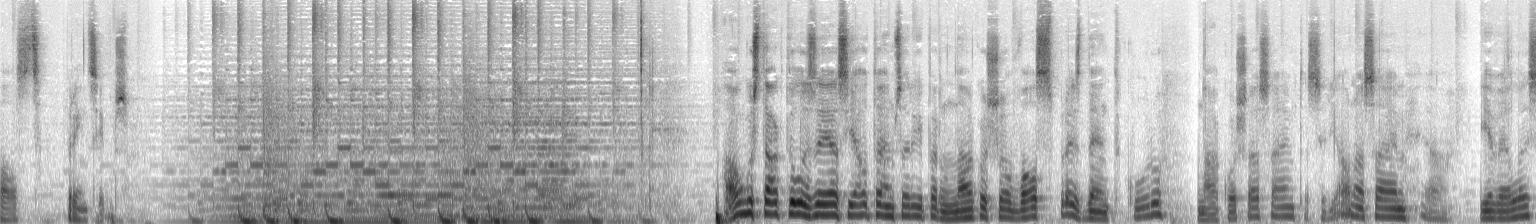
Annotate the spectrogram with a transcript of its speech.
valsts principus. Augustā aktualizējās jautājums arī par nākošo valsts prezidentu, kuru nākošā saima, tas ir jaunā saima, jā, ievēlēs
